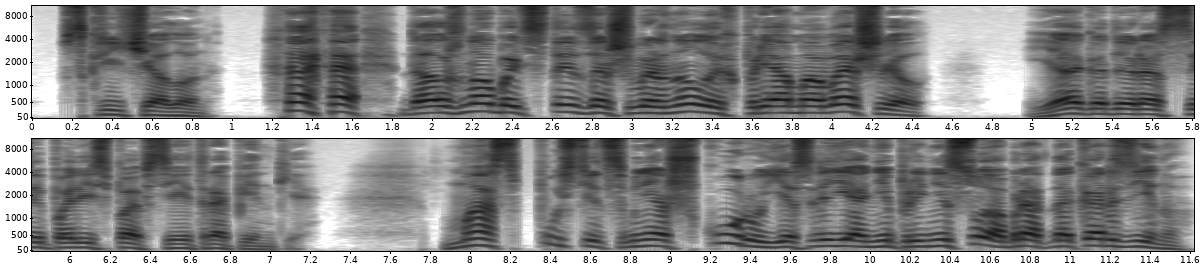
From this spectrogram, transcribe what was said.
— вскричал он. «Ха-ха! Должно быть, ты зашвырнул их прямо в Эшвилл!» Ягоды рассыпались по всей тропинке. Мас спустит с меня шкуру, если я не принесу обратно корзину.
